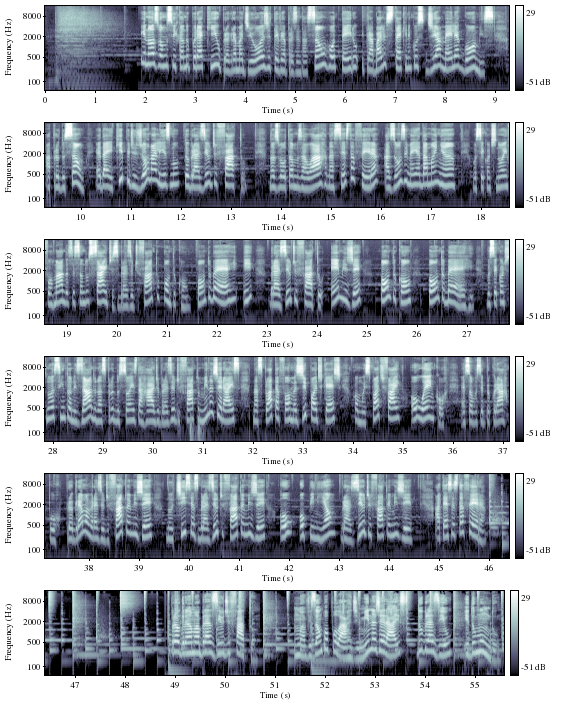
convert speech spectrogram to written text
E nós vamos ficando por aqui. O programa de hoje teve apresentação, roteiro e trabalhos técnicos de Amélia Gomes. A produção é da equipe de jornalismo do Brasil de Fato. Nós voltamos ao ar na sexta-feira, às 11h30 da manhã. Você continua informado acessando os sites brasildefato.com.br e brasildefatomg.com.br. Você continua sintonizado nas produções da Rádio Brasil de Fato Minas Gerais, nas plataformas de podcast como Spotify ou Anchor. É só você procurar por Programa Brasil de Fato MG, Notícias Brasil de Fato MG ou Opinião Brasil de Fato MG. Até sexta-feira. Programa Brasil de Fato. Uma visão popular de Minas Gerais, do Brasil e do mundo.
